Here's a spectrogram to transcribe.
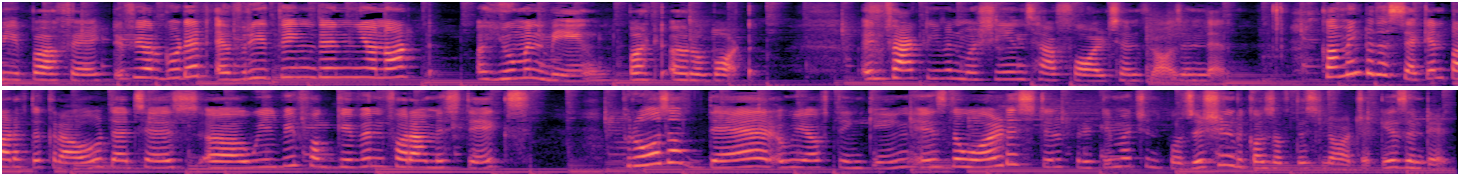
be perfect. If you're good at everything, then you're not a human being but a robot. In fact, even machines have faults and flaws in them. Coming to the second part of the crowd that says uh, we'll be forgiven for our mistakes, pros of their way of thinking is the world is still pretty much in position because of this logic, isn't it?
